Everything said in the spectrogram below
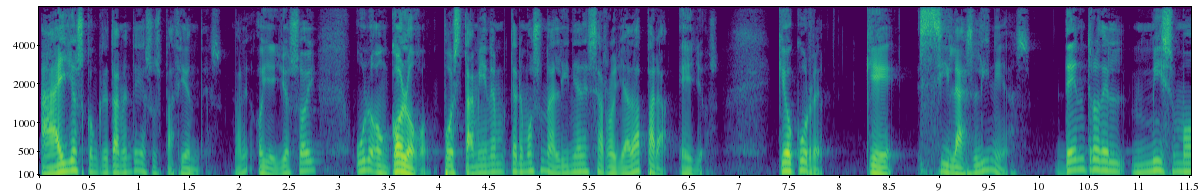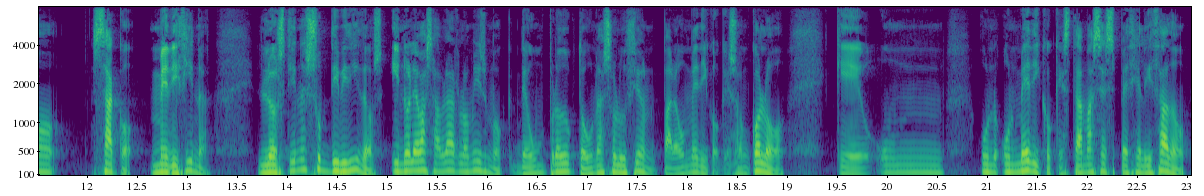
a ellos concretamente y a sus pacientes. ¿vale? Oye, yo soy un oncólogo, pues también tenemos una línea desarrollada para ellos. ¿Qué ocurre? Que si las líneas dentro del mismo saco, medicina, los tienes subdivididos y no le vas a hablar lo mismo de un producto, una solución para un médico que es oncólogo, que un, médico que está más especializado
